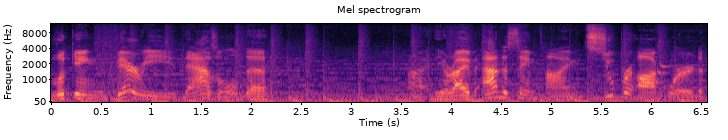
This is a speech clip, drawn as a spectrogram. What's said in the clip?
looking very dazzled. Uh, Alright, they arrive at the same time, super awkward,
